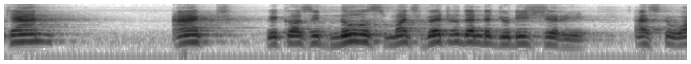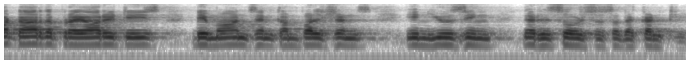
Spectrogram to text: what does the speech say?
can act because it knows much better than the judiciary as to what are the priorities, demands, and compulsions in using the resources of the country.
